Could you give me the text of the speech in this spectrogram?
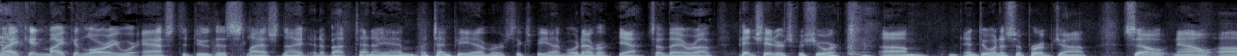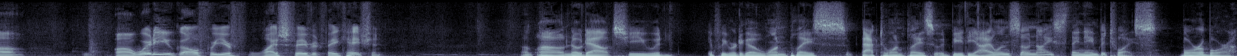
Mike and Mike and Laurie were asked to do this last night at about 10 a.m., uh, 10 p.m. or 6 p.m. or whatever. Yeah, so they're uh, pinch hitters for sure, um, and doing a superb job. So now, uh, uh, where do you go for your wife's favorite vacation? Uh, no doubt she would. If we were to go one place, back to one place, it would be the island so nice they named it twice. Bora Bora.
